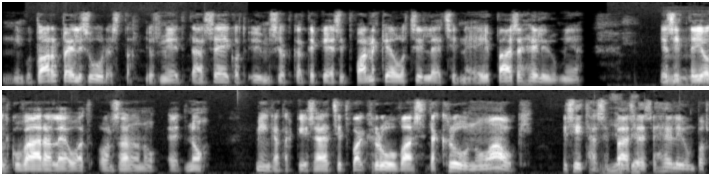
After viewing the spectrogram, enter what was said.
niin kuin tarpeellisuudesta, jos mietitään seikot yms, jotka tekee sitten vaan ne kellot silleen, että sinne ei pääse heliumia. Ja mm-hmm. sitten jotkut vääräleuat on sanonut, että no, minkä takia sä et sitten vaikka ruuvaa sitä kruunua auki, niin sittenhän se jep, pääsee se helium pois.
